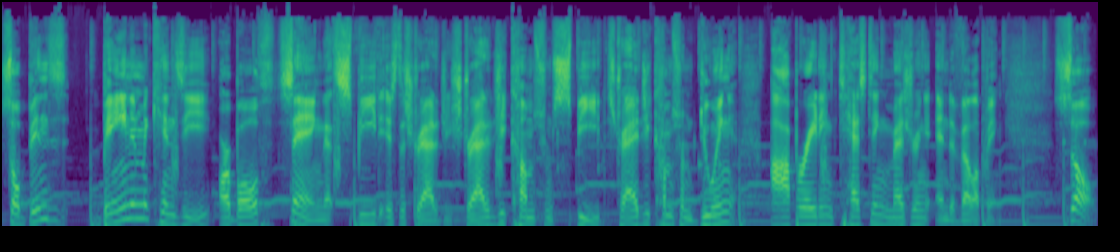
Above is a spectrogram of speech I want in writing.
So, Bins, Bain and McKinsey are both saying that speed is the strategy. Strategy comes from speed. Strategy comes from doing, operating, testing, measuring, and developing. So,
